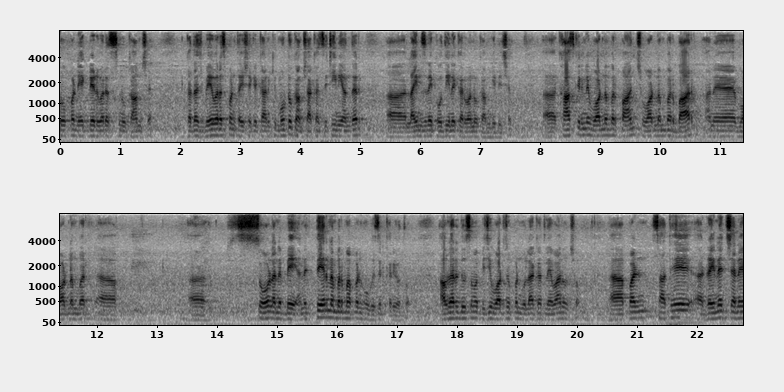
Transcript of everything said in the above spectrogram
તો પણ એક ડેઢ વર્ષનું કામ છે. કદાચ બે વર્ષ પણ થઈ શકે, કારણ કે મોટું કામ છે આખા સિટીની અંદર લાઇન્સને કોદીને કરવાનું કામગીરી છે. ખાસ કરીને વોર્ડ નંબર પાંચ વોર્ડ નંબર બાર અને વોર્ડ નંબર સોળ અને બે અને તેર નંબરમાં પણ હું વિઝિટ કર્યો હતો. આવનારા દિવસોમાં બીજી વોર્ડ્સનું પણ મુલાકાત લેવાનું છું. પણ સાથે ડ્રેનેજ અને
